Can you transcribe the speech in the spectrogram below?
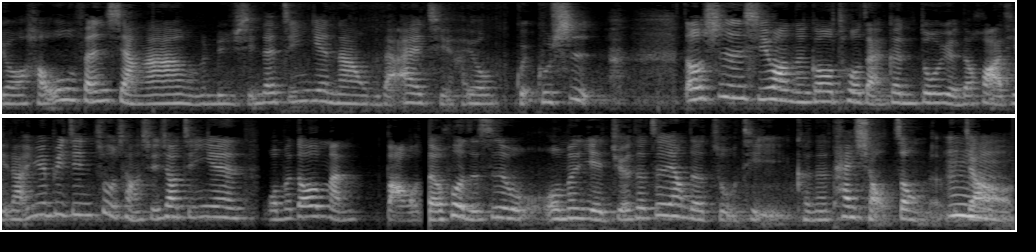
有好物分享啊，我们旅行的经验呐，我们的爱情，还有鬼故事。都是希望能够拓展更多元的话题啦，因为毕竟驻场行销经验，我们都蛮。薄的，或者是我们也觉得这样的主题可能太小众了，比较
